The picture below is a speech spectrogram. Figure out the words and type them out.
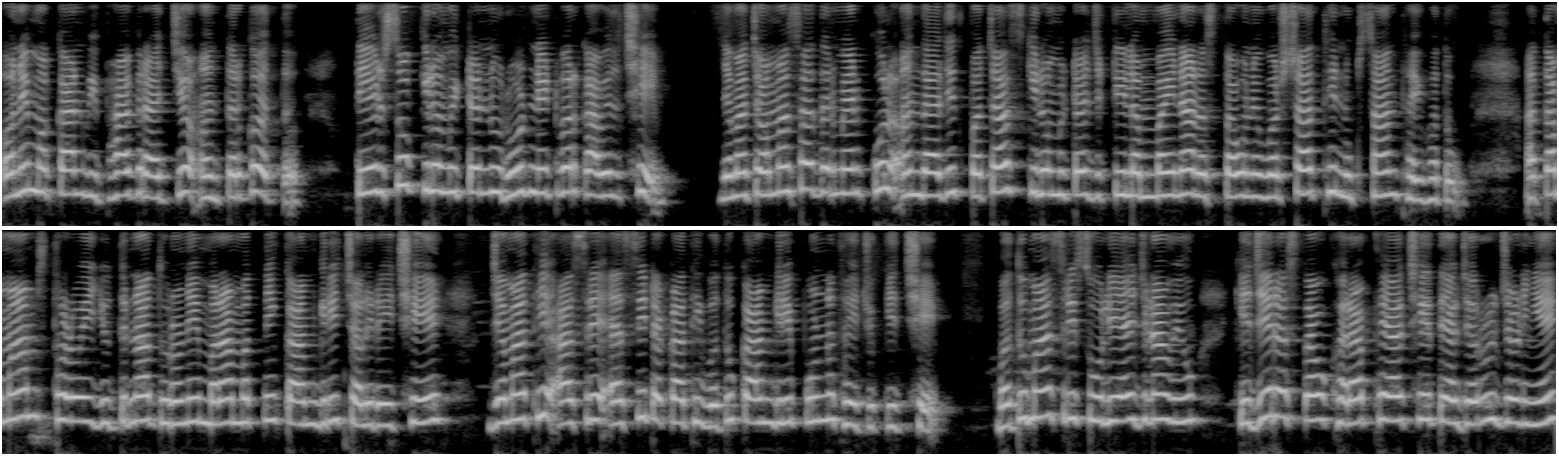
અને મકાન વિભાગ રાજ્ય અંતર્ગત તેરસો કિલોમીટરનું રોડ નેટવર્ક આવેલ છે. જેમાં ચોમાસા દરમિયાન કુલ અંદાજિત પચાસ કિલોમીટર જેટલી લંબાઈના રસ્તાઓને વરસાદથી નુકસાન થયું હતું. આ તમામ સ્થળોએ યુદ્ધના ધોરણે મરામતની કામગીરી ચાલી રહી છે, જેમાંથી આશરે એંસી ટકાથી વધુ કામગીરી પૂર્ણ થઈ ચૂકી છે. વધુમાં શ્રી સોલિયાએ જણાવ્યું કે જે રસ્તાઓ ખરાબ થયા છે ત્યાં જરૂર જણીએ.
